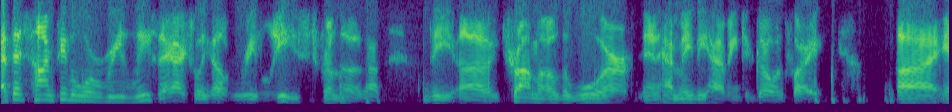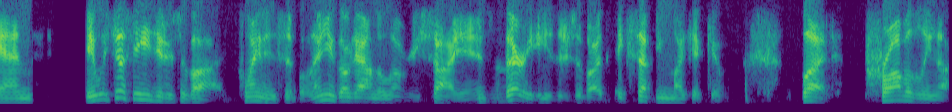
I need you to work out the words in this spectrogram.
at this time, people were released. They actually got released from the the, the uh, trauma of the war and had maybe having to go and fight. Uh, and it was just easy to survive plain and simple. Then you go down the Lower East Side, and it's very easy to survive, except you might get killed, but probably not.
